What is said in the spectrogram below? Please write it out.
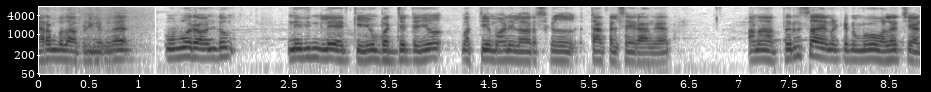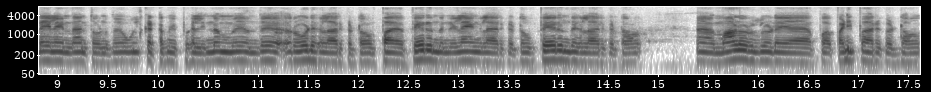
நிரம்புதா அப்படிங்கிறத ஒவ்வொரு ஆண்டும் நிதிநிலை அறிக்கையும் பட்ஜெட்டையும் மத்திய மாநில அரசுகள் தாக்கல் செய்கிறாங்க ஆனால் பெருசாக எனக்கு என்னமோ வளர்ச்சி அடையலைன்னு தான் தோணுது. உள்கட்டமைப்புகள் இன்னுமே வந்து ரோடுகளாக இருக்கட்டும் ப பேருந்து நிலையங்களாக இருக்கட்டும் பேருந்துகளாக இருக்கட்டும் மாணவர்களுடைய ப படிப்பாக இருக்கட்டும்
